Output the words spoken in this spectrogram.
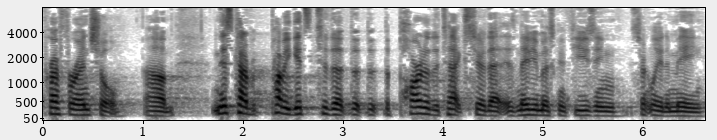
preferential. Um, and this kind of probably gets to the, the, the, part of the text here that is maybe most confusing, certainly to me,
